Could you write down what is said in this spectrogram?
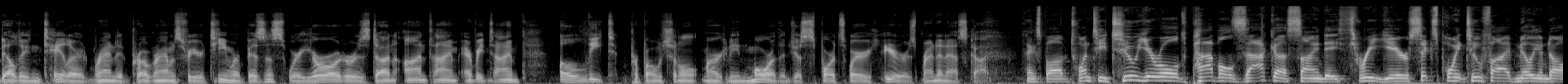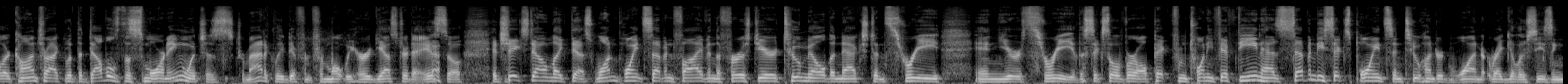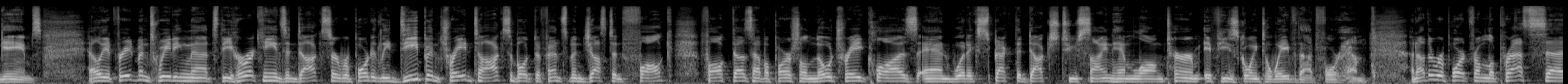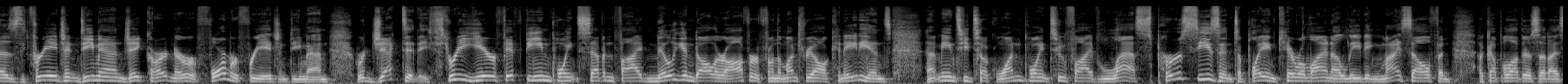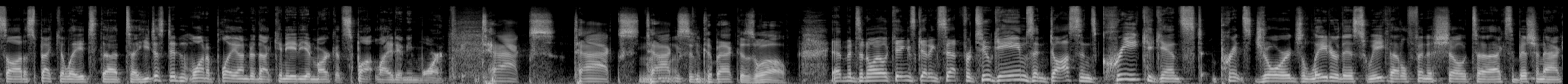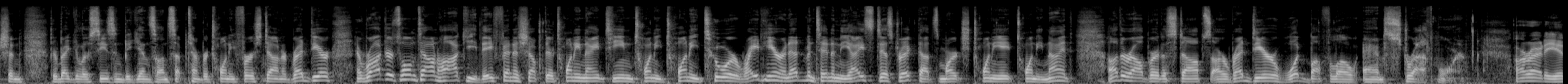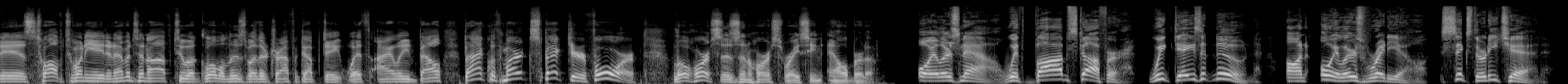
Building tailored branded programs for your team or business where your order is done on time, every time. Elite Promotional Marketing, more than just sportswear. Here's Brendan Escott. Thanks, Bob. 22 year old Pavel Zacha signed a three year, $6.25 million contract with the Devils this morning, which is dramatically different from what we heard yesterday. so it shakes down like this 1.75 in the first year, 2 mil the next, and 3 in year three. The sixth overall pick from 2015 has 76 points in 201 regular season games. Elliotte Friedman tweeting that the Hurricanes and Ducks are reportedly deep in trade talks about defenseman Justin Faulk. Faulk does have a partial no trade clause clause and would expect the Ducks to sign him long term if he's going to waive that for him. Another report from La Presse says free agent D-man Jake Gardiner, or former free agent D-man, rejected a three-year, $15.75 million offer from the Montreal Canadiens. That means he took 1.25 less per season to play in Carolina, leading myself and a couple others that I saw to speculate that uh, he just didn't want to play under that Canadian market spotlight anymore. Tax tax, tax in Quebec as well. Edmonton Oil Kings getting set for two games in Dawson's Creek against Prince George later this week. That'll finish out uh, exhibition action. The regular season begins on September 21st down at Red Deer. And Rogers Hometown Hockey, they finish up their 2019-2020 tour right here in Edmonton in the Ice District. That's March 28th, 29th. Other Alberta stops are Red Deer, Wood Buffalo, and Strathmore. Alrighty, it is 1228 in Edmonton. Off to a global news weather traffic update with Eileen Bell. Back with Mark Spector for Low Horses and Horse Racing Alberta. Oilers Now with Bob Stauffer. Weekdays at noon on Oilers Radio, 630 CHED.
